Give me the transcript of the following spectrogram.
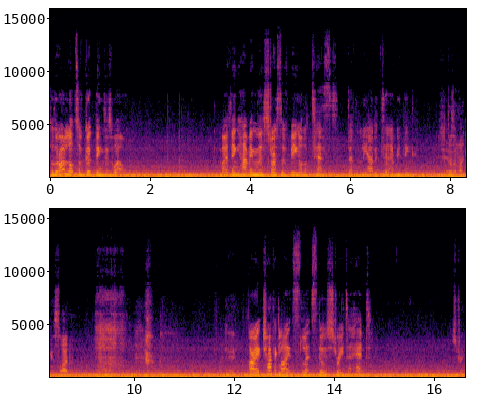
So there are lots of good things as well. But I think having the stress of being on a test definitely added to everything. It just doesn't like it silent. Okay. Alright, traffic lights, let's go straight ahead. Straight.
